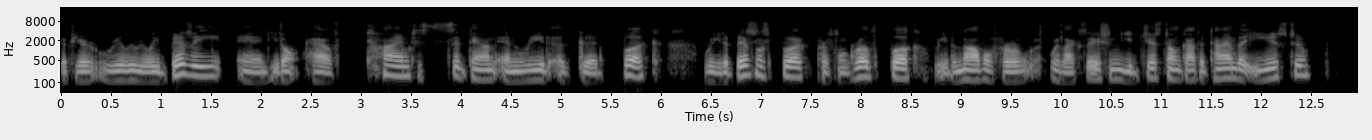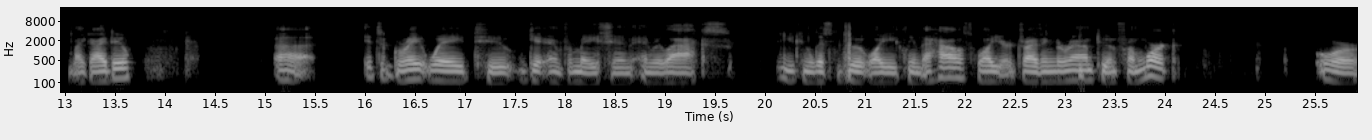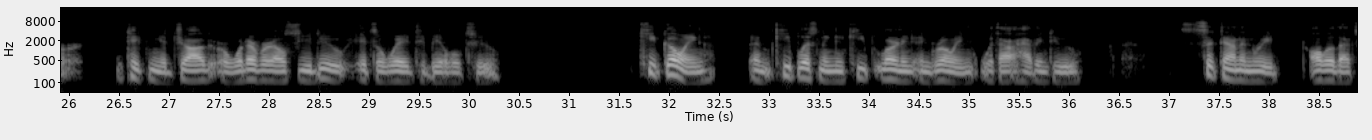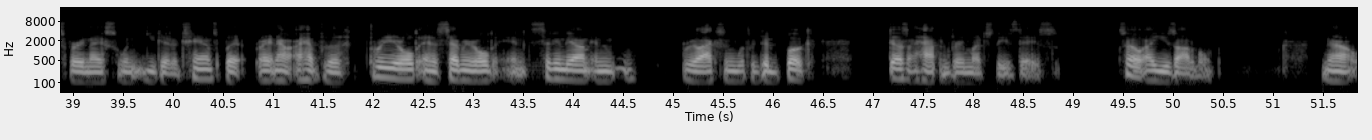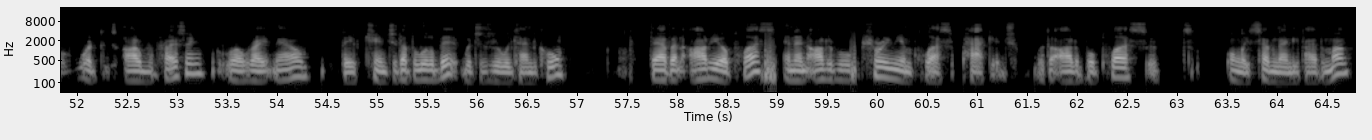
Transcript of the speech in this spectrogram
If you're really, really busy and you don't have time to sit down and read a good book, read a business book, personal growth book, read a novel for relaxation, you just don't got the time that you used to, like I do. Uh, it's a great way to get information and relax. You can listen to it while you clean the house, while you're driving around to and from work, or taking a jog, or whatever else you do. It's a way to be able to keep going and keep listening and keep learning and growing without having to sit down and read. Although that's very nice when you get a chance, but right now I have a three year old and a seven year old, and sitting down and relaxing with a good book doesn't happen very much these days. So I use Audible. Now, what's Audible pricing? Well, right now they've changed it up a little bit, which is really kind of cool. They have an Audio Plus and an Audible Premium Plus package. With the Audible Plus, it's only $7.95 a month.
